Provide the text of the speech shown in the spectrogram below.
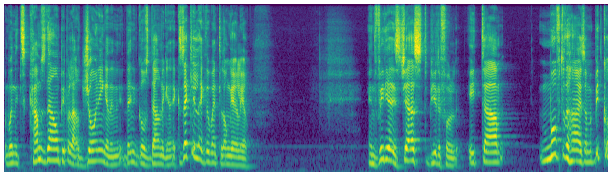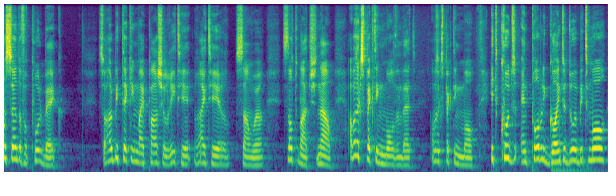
when it comes down, people are joining and then, it goes down again, exactly like they went long earlier. NVIDIA is just beautiful. It um, move to the highs. I'm a bit concerned of a pullback. So I'll be taking my partial right here, right here somewhere. It's not much. Now, I was expecting more than that. I was expecting more. It could and probably going to do a bit more.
